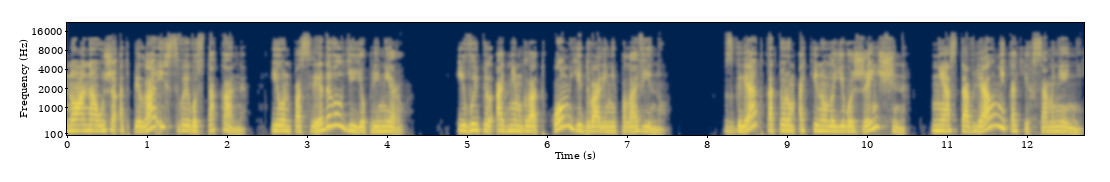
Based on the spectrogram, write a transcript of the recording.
но она уже отпила из своего стакана, и он последовал ее примеру и выпил одним глотком едва ли не половину. Взгляд, которым окинула его женщина, не оставлял никаких сомнений.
